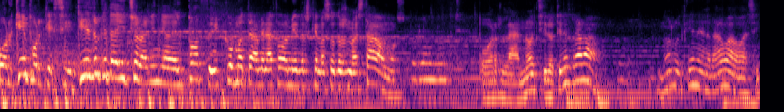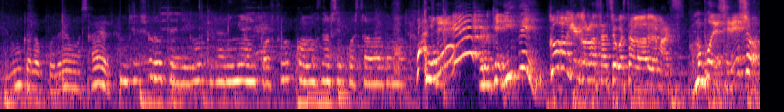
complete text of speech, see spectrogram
¿Por qué? Porque sí. ¿Qué es lo que te ha dicho la niña del pozo y cómo te ha amenazado mientras que nosotros no estábamos? Por la noche. Por la noche. ¿Y lo tienes grabado? No lo tiene grabado, así que nunca lo podremos saber. Yo solo te digo que la niña del pozo conoce al secuestrador de Max. ¿Qué? ¿Pero qué dice? ¿Cómo que conoce al secuestrador de Max? ¿Cómo puede ser eso?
